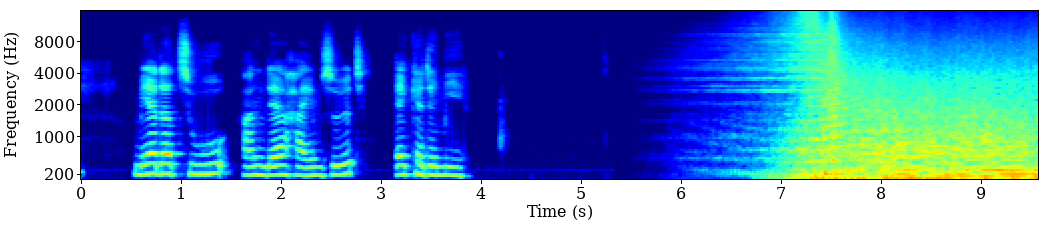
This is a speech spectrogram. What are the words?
mehr dazu an der Heimsöd Academy.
